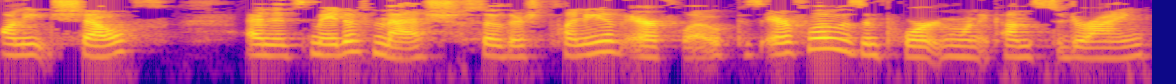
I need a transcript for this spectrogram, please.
on each shelf, and it's made of mesh, so there's plenty of airflow because airflow is important when it comes to drying.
